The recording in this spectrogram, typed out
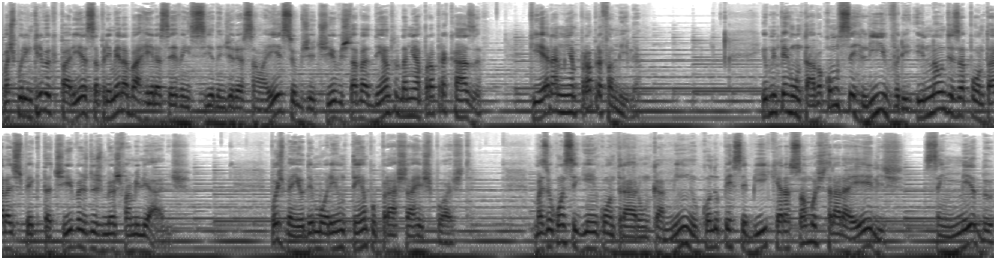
Mas por incrível que pareça, a primeira barreira a ser vencida em direção a esse objetivo estava dentro da minha própria casa, que era a minha própria família. Eu me perguntava como ser livre e não desapontar as expectativas dos meus familiares. Pois bem, eu demorei um tempo para achar a resposta, mas eu consegui encontrar um caminho quando percebi que era só mostrar a eles, sem medo,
